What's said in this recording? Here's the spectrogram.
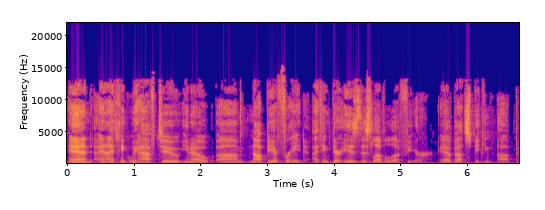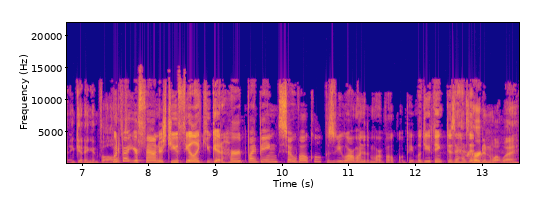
And and I think we have to, you know, um, not be afraid. I think there is this level of fear about speaking up and getting involved. What about your founders? Do you feel like you get hurt by being so vocal? Because you are one of the more vocal people. Do you think does it has hurt it? in what way?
